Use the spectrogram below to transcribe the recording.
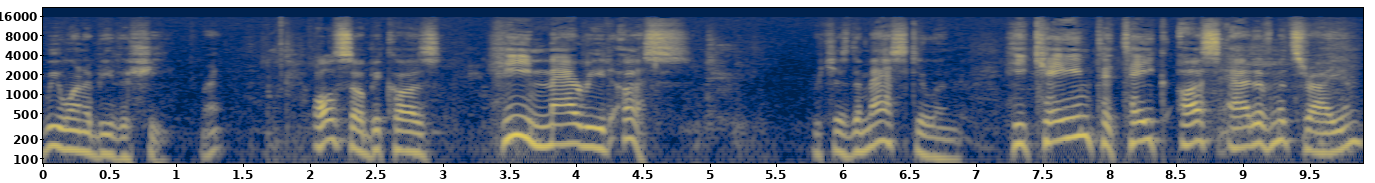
we want to be the she? Also because he married us, which is the masculine. He came to take us out of Mitzrayim.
